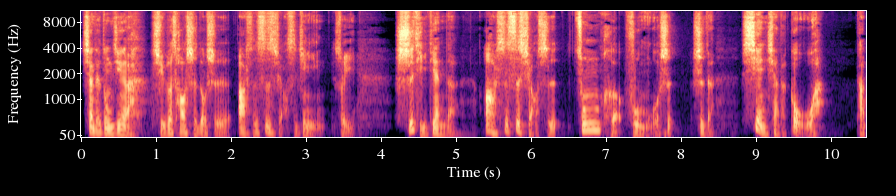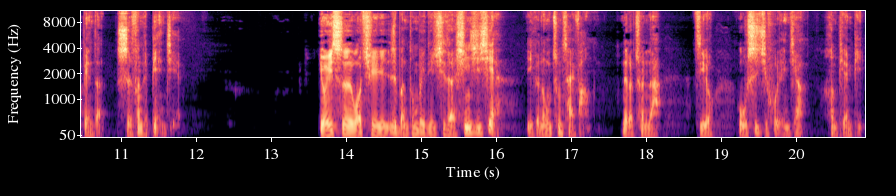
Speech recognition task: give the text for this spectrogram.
现在东京啊，许多超市都是二十四小时经营，所以实体店的二十四小时综合服务模式，使得线下的购物啊。它变得十分的便捷。有一次，我去日本东北地区的新舄县一个农村采访，那个村呢只有五十几户人家，很偏僻。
